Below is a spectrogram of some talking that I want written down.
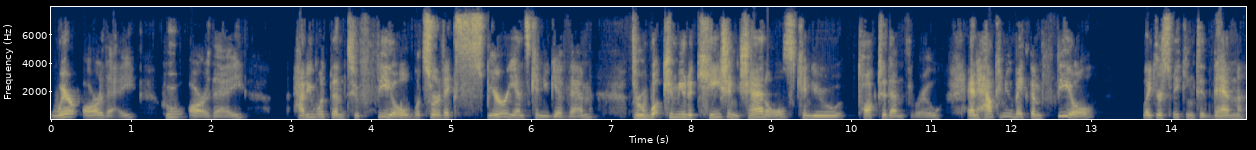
where are they? Who are they? How do you want them to feel? What sort of experience can you give them? Through what communication channels can you talk to them through? And how can you make them feel like you're speaking to them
